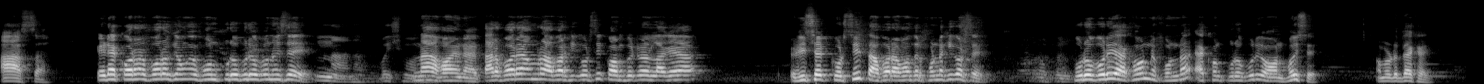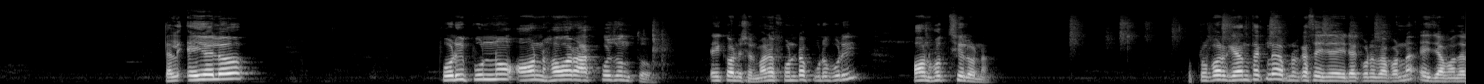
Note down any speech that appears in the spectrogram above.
আচ্ছা। এটা করার পরও কি আমাকে ফোন পুরোপুরি ওপেন হয়েছে? না না না হয় না তারপরে আমরা আবার কি করছি? কম্পিউটার লাগায়া রিসেট করছি। তারপর আমাদের ফোনটা কি করছে? পুরোপুরি এখন ফোনটা এখন পুরোপুরি অন হয়েছে। আমরা ওটা দেখাই। তাহলে এই হলো পরিপূর্ণ অন হওয়ার আগ পর্যন্ত এই কন্ডিশন মানে ফোনটা পুরোপুরি অন হচ্ছিল না। প্রপার জ্ঞান থাকলে আপনার কাছে এই যে এটা কোনো ব্যাপার না, এই যে আমাদের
